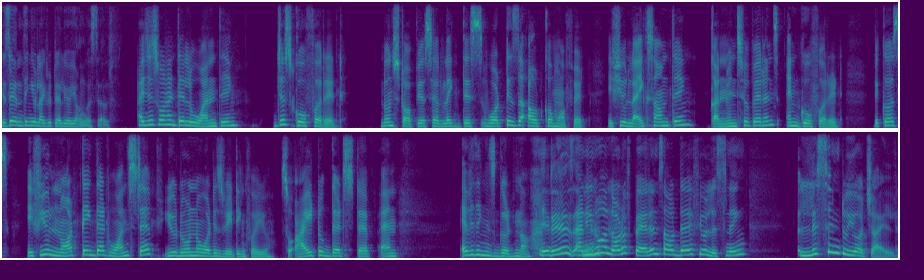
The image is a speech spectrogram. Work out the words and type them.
Is there anything you'd like to tell your younger self? I just want to tell one thing just go for it. Don't stop yourself like this. What is the outcome of it? If you like something, convince your parents and go for it. Because if you'll not take that one step, you don't know what is waiting for you. So I took that step and everything is good now. It is. And you know, a lot of parents out there, if you're listening, listen to your child.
